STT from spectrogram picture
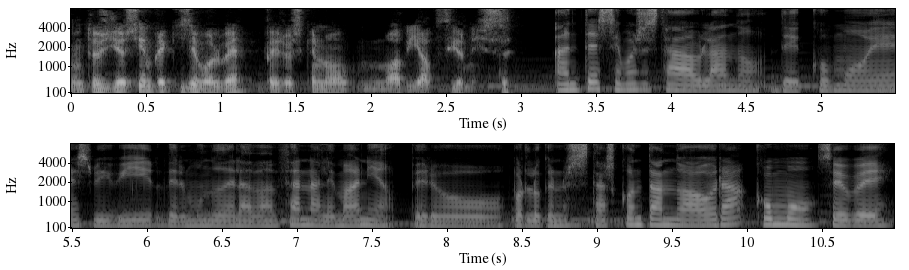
Entonces yo siempre quise volver, pero es que no, no había opciones. Antes hemos estado hablando de cómo es vivir del mundo de la danza en Alemania, pero por lo que nos estás contando ahora, ¿cómo se ve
